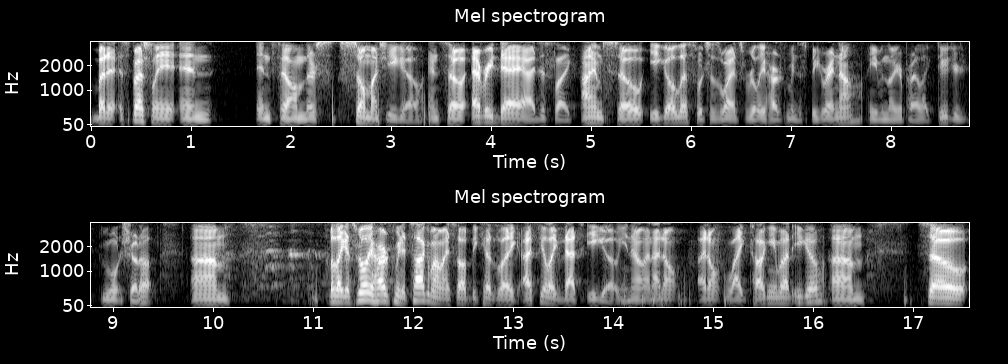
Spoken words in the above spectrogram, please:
but especially in in film, there's so much ego, and so every day I just like I am so egoless, which is why it's really hard for me to speak right now. Even though you're probably like, dude, you're, you won't shut up. Um, but like it's really hard for me to talk about myself because like I feel like that's ego, you know, and I don't I don't like talking about ego. Um, so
